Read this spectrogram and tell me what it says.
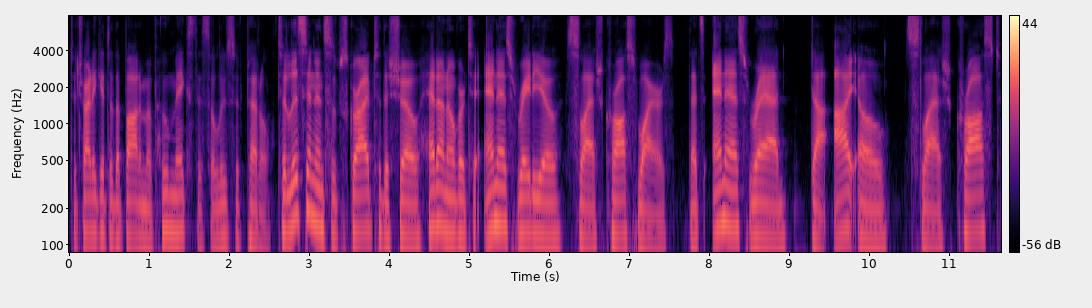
to try to get to the bottom of who makes this elusive pedal. To listen and subscribe to the show, head on over to nsradio slash crosswires. That's nsrad.io slash crossed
